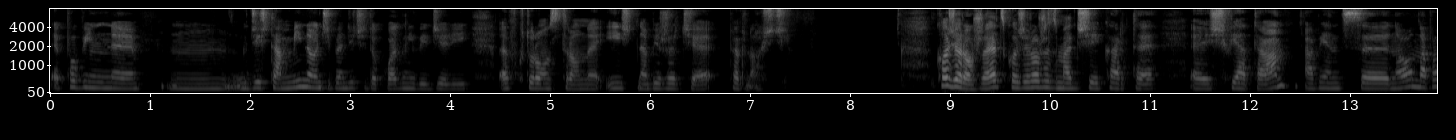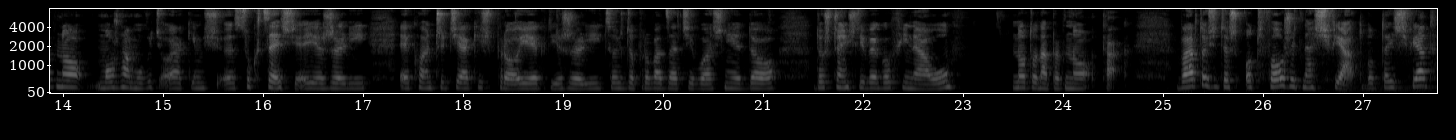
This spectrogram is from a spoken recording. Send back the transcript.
e, powinny mm, gdzieś tam minąć i będziecie dokładnie wiedzieli, e, w którą stronę iść, nabierzecie pewności. Koziorożec. Koziorożec ma dzisiaj kartę e, świata, a więc e, no, na pewno można mówić o jakimś e, sukcesie, jeżeli kończycie jakiś projekt, jeżeli coś doprowadzacie właśnie do, do szczęśliwego finału, no to na pewno tak. Warto się też otworzyć na świat, bo tutaj świat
